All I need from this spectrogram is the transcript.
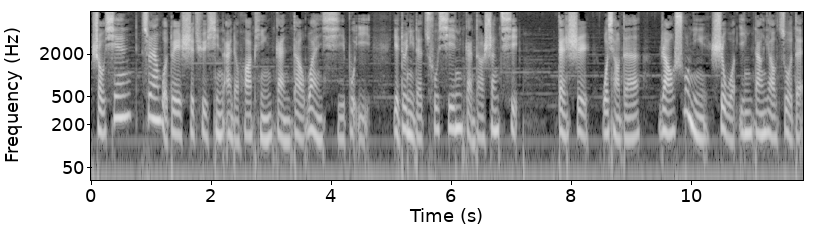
首先，虽然我对失去心爱的花瓶感到惋惜不已，也对你的粗心感到生气，但是我晓得饶恕你是我应当要做的，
